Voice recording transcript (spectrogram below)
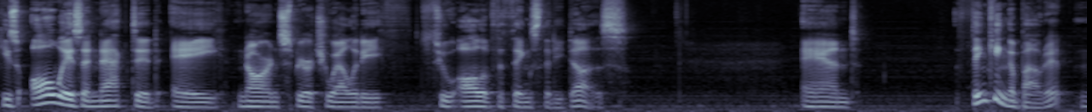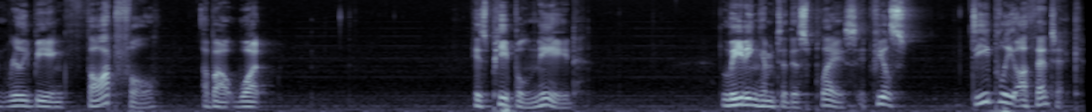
He's always enacted a Narn spirituality to all of the things that he does. And thinking about it, and really being thoughtful about what his people need, leading him to this place, it feels deeply authentic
